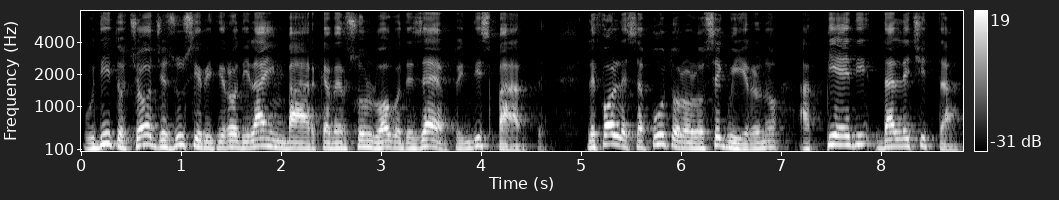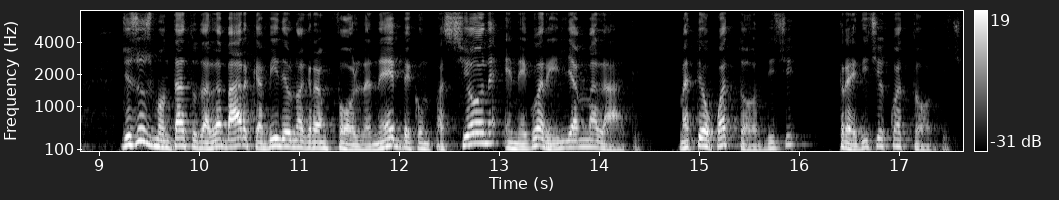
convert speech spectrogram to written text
Udito ciò, Gesù si ritirò di là in barca verso un luogo deserto, in disparte. Le folle saputolo lo seguirono a piedi dalle città Gesù smontato dalla barca vide una gran folla, ne ebbe compassione e ne guarì gli ammalati. Matteo 14, 13 e 14.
